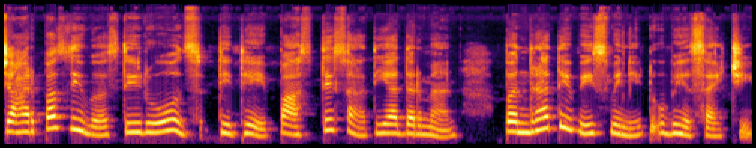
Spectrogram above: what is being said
चार पाच दिवस ती रोज तिथे पाच ते सात या दरम्यान पंधरा ते वीस मिनिट उभी असायची.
